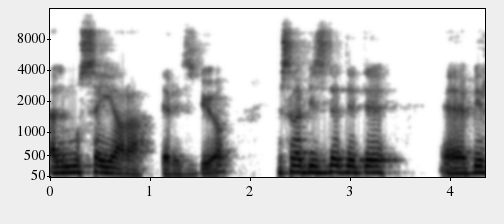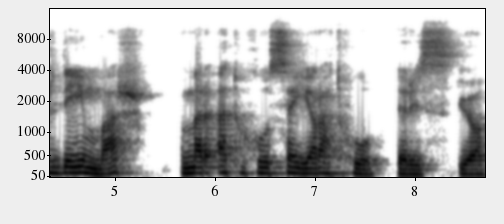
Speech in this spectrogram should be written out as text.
el museyyara deriz diyor. Mesela bizde dedi e, bir deyim var. Mer'atuhu seyyarathu deriz diyor.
